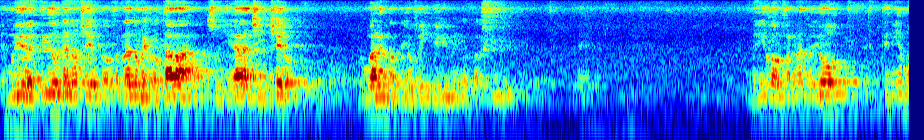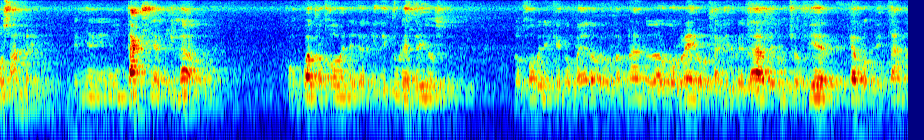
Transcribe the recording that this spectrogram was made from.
Es muy divertido, una noche don Fernando me contaba su llegada a Chinchero, lugar en donde yo fui a inscribirme en el partido. Me dijo don Fernando, yo teníamos hambre, venían en un taxi alquilado con cuatro jóvenes de arquitectura, entre ellos los jóvenes que acompañaron a don Fernando, Eduardo Reo, Javier Velarde, Lucho Fier, Carlos Pestana,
